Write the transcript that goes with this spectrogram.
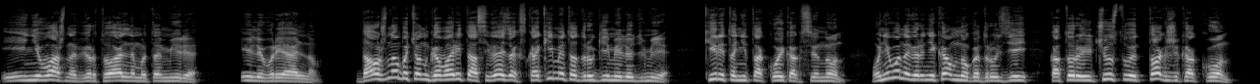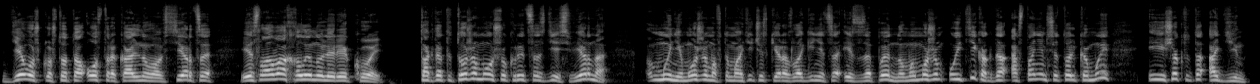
и неважно, в виртуальном это мире или в реальном. Должно быть, он говорит о связях с какими-то другими людьми. Кирита не такой, как Синон. У него наверняка много друзей, которые чувствуют так же, как он. Девушку что-то остро кольнуло в сердце, и слова хлынули рекой. «Тогда ты тоже можешь укрыться здесь, верно? Мы не можем автоматически разлогиниться из ЗП, но мы можем уйти, когда останемся только мы и еще кто-то один.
